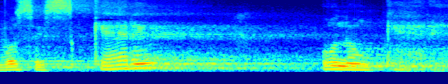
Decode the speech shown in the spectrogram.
Vocês querem ou não querem?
